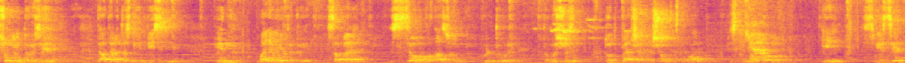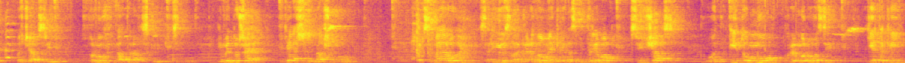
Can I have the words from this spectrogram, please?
шановні друзі, театр авторської пісні, він має витоки саме з цього палацу культури. Тому що тут перше прийшов фестиваль пісні хору, і звідси почав свій рух театр авторської пісні. І ми дуже вдячні нашому екс-меру Сергію Зеленкаряному, який нас підтримав в свій час. От, і тому в Кривому Розі є такий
